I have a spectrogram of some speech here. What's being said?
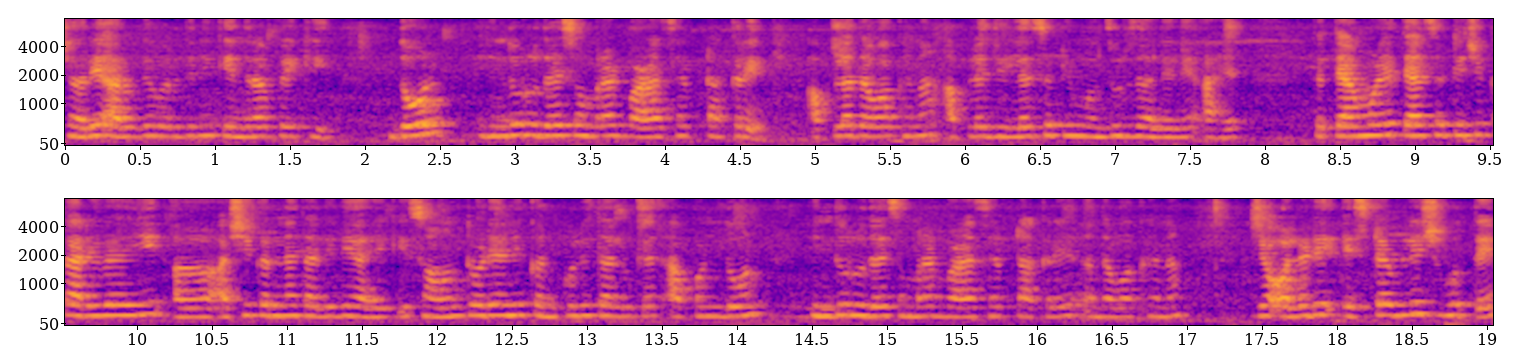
शहरी आरोग्यवर्धिनी केंद्रापैकी दोन हिंदू हृदय सम्राट बाळासाहेब ठाकरे आपला दवाखाना आपल्या जिल्ह्यासाठी मंजूर झालेले आहेत. तर त्यामुळे त्यासाठीची कार्यवाही अशी करण्यात आलेली आहे की सावंतवाडी आणि कणकोली तालुक्यात आपण दोन हिंदू हृदय सम्राट बाळासाहेब ठाकरे दवाखाना जे ऑलरेडी एस्टॅब्लिश होते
